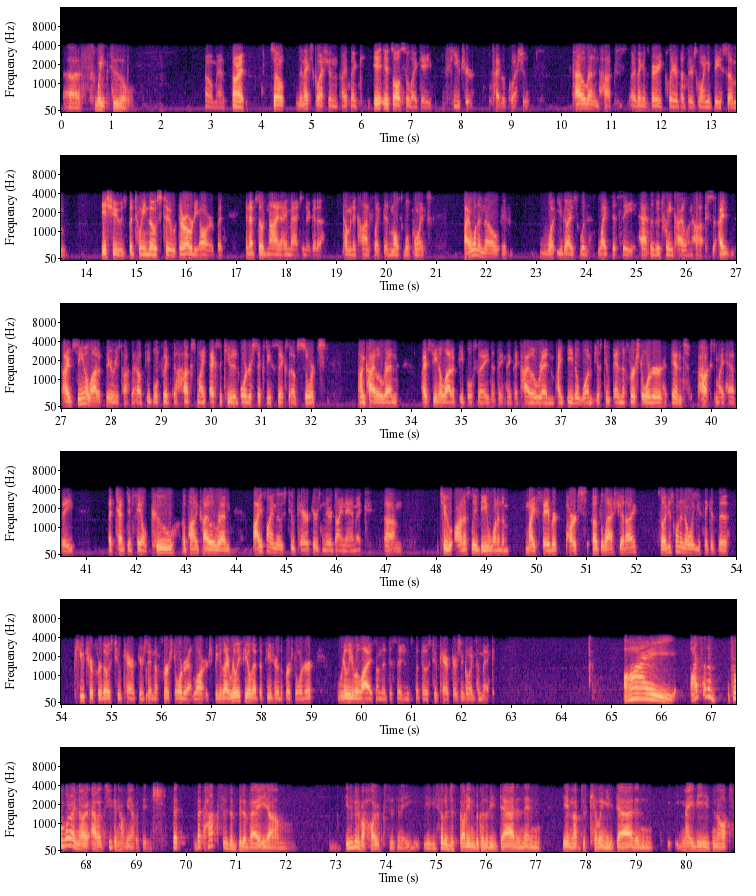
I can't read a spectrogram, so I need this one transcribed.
uh, sweet sizzle. Oh man! All right. So the next question, I think it, it's also like a future type of question. Kylo Ren and Hux, I think it's very clear that there's going to be some issues between those two. There already are, but in episode nine, I imagine they're going to come into conflict at multiple points. I want to know if what you guys would like to see happen between Kylo and Hux. I, I've seen a lot of theories talk about how people think that Hux might execute an Order 66 of sorts on Kylo Ren. I've seen a lot of people say that they think that Kylo Ren might be the one just to end the First Order, and Hux might have a attempted failed coup upon Kylo Ren. I find those two characters and their dynamic um, to honestly be one of the, my favorite parts of the Last Jedi. So I just want to know what you think is the future for those two characters in the First Order at large, because I really feel that the future of the First Order really relies on the decisions that those two characters are going to make. I I sort of, from what I know, Alex, you can help me out with this, but but Hux is a bit of a um, he's a bit of a hoax, isn't he? He sort of just got in because of his dad, and then he ended up just killing his dad, and maybe he's not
